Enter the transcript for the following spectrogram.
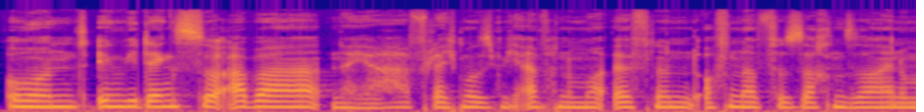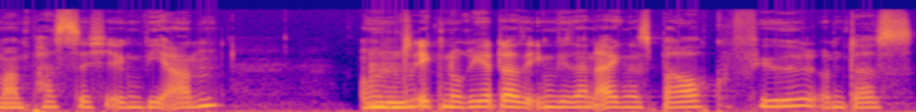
Und irgendwie denkst du aber, naja, vielleicht muss ich mich einfach nochmal öffnen und offener für Sachen sein und man passt sich irgendwie an und Mhm. ignoriert da irgendwie sein eigenes Bauchgefühl und das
